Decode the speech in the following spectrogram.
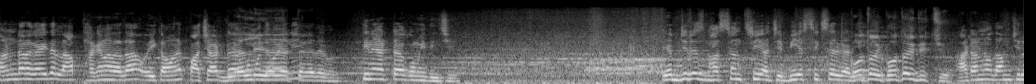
হন্ডার গাড়িতে লাভ থাকে না দাদা। ওই কারণে পাঁচ হাজার টাকা বিয়াল্লিশ হাজার টাকা দেখুন। তিন হাজার টাকা কমিয়ে দিয়েছি। এফজেডএস ভার্সন থ্রি আছে বিএস সিক্সের গাড়ি। কতই কতই দিচ্ছ? আটান্ন দাম ছিল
